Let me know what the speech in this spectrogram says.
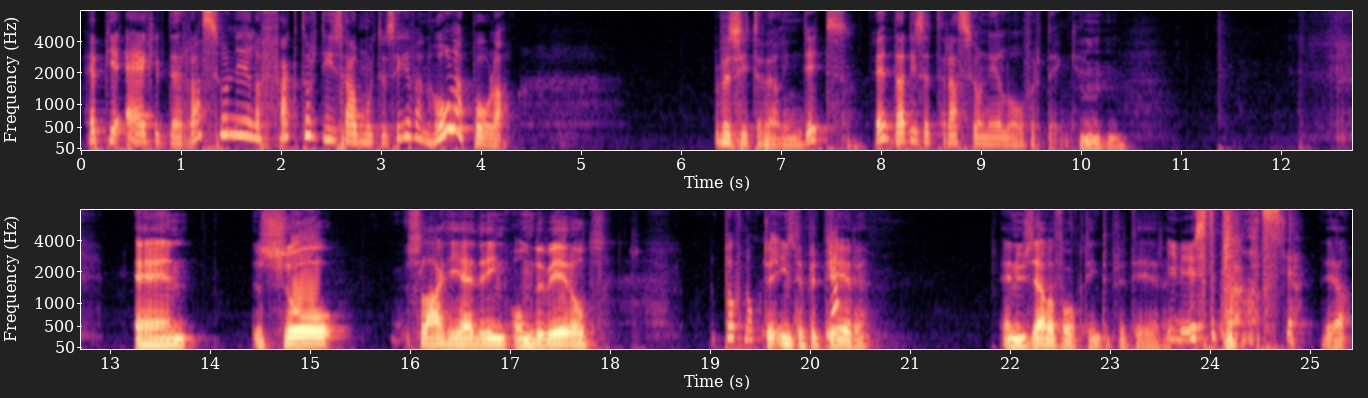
heb je eigenlijk de rationele factor die zou moeten zeggen van hola pola. We zitten wel in dit. Hè, dat is het rationeel overdenken. Mhm. En zo slaagde jij erin om de wereld Toch nog te iets. interpreteren. En uzelf ook te interpreteren. In eerste plaats, ja. Ja.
